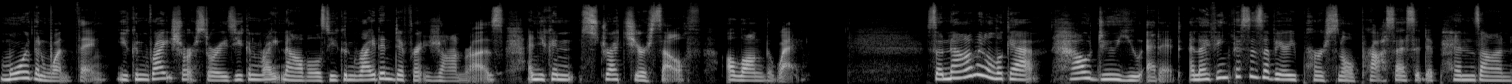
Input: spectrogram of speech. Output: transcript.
more than one thing. You can write short stories, you can write novels, you can write in different genres, and you can stretch yourself along the way. So now I'm going to look at how do you edit? And I think this is a very personal process. It depends on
